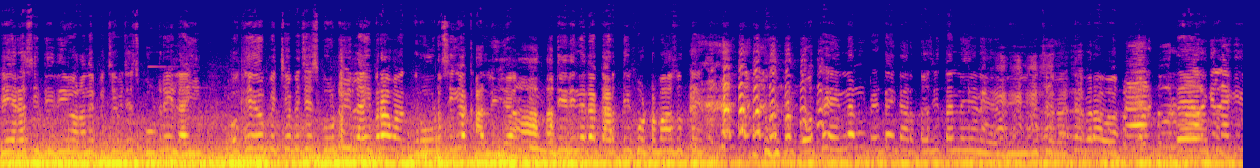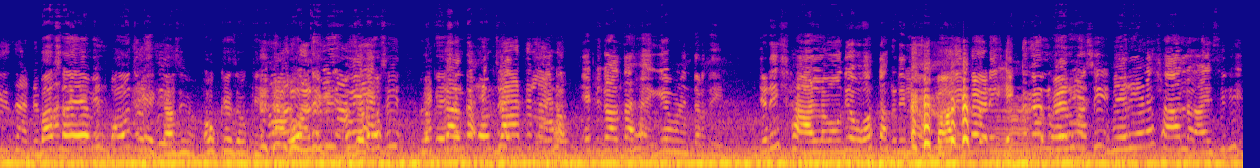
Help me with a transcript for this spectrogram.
ਫੇਰ ਅਸੀਂ ਦੀਦੀ ਹੋਰਾਂ ਦੇ ਪਿੱਛੇ ਪਿੱਛੇ ਸਕੂਟਰੀ ਲਾਈ। ਉੱਥੇ ਉਹ ਪਿੱਛੇ ਪਿੱਛੇ ਸਕੂਟਰੀ ਲਾਈ ਭਰਾਵਾ ਰੋਡ ਸੀਗਾ ਖਾਲੀ ਆ ਦੀਦੀ ਨੇ ਤਾਂ ਕਰਤੀ ਫੁੱਟਪਾਸ ਉੱਤੇ। ਉੱਥੇ ਇਹਨਾਂ ਨੂੰ ਟੇਢੇ ਕਰਤਾ ਸੀ ਤਿੰਨ ਜਣੇ ਦੀਦੀ ਪਿੱਛੇ ਬੈਠੇ ਭਰਾਵਾ। ਮਾਰ ਕੇ ਲੈ ਕੇ ਗਈ ਸਾਡੇ ਬਸ ਇਹ ਆ ਵੀ ਪਹੁੰਚ ਗਏ ਇੱਕ ਅਸੀਂ ਓਕੇ ਓਕੇ। ਉੱਥੇ ਵੀ ਜਦੋਂ ਅਸੀਂ ਲੋਕੇਸ਼ਨ ਤੇ ਪਹੁੰਚੇ ਜਾ ਤੇ ਲੈ ਇੱਕ ਗੱਲ ਤਾਂ ਹੈਗੀ ਆ ਮਨਿੰਦਰ ਦੀ ਜਿਹੜੀ ਛਾਲ ਲਵਾਉਂਦੀ ਆ ਉਹ ਤਕੜੀ ਲਵਾਉਂਦੀ ਬਾਰੀ ਭੈੜੀ ਇੱਕ ਗੱਲ ਹੋਰ ਮਾਸੀ ਮੇਰੀ ਇਹਨੇ ਛਾਲ ਲਗਾਈ ਸੀਗੀ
